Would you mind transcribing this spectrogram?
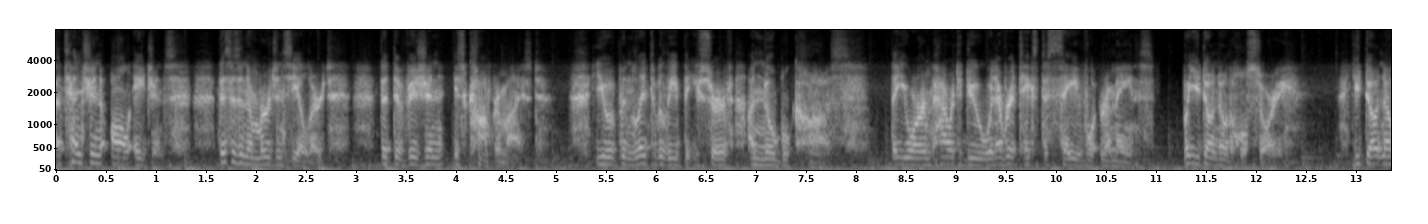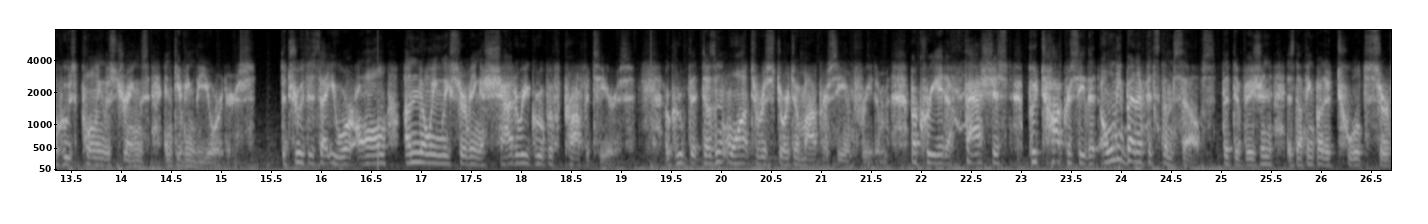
Attention all agents. This is an emergency alert. The division is compromised. You have been led to believe that you serve a noble cause, that you are empowered to do whatever it takes to save what remains. But you don't know the whole story. You don't know who's pulling the strings and giving the orders. The truth is that you are all unknowingly serving a shadowy group of profiteers, a group that doesn't want to restore democracy and freedom, but create a fascist plutocracy that only benefits themselves. The division is nothing but a tool to serve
